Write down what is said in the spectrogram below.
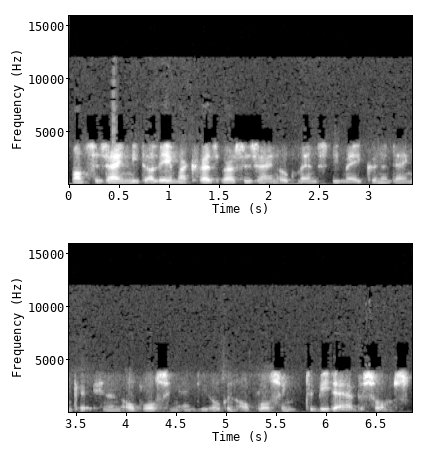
Want ze zijn niet alleen maar kwetsbaar, ze zijn ook mensen die mee kunnen denken in een oplossing en die ook een oplossing te bieden hebben soms.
